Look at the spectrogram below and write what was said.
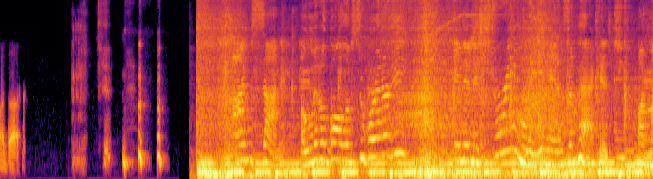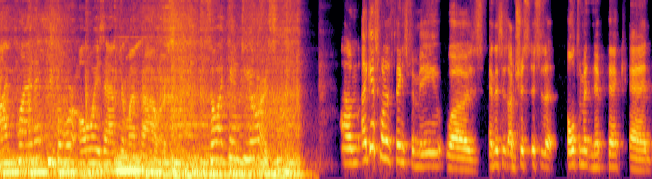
my back. I'm Sonic, a little ball of super energy in an extremely handsome package. On my planet, people were always after my powers, so I came to yours. Um, I guess one of the things for me was, and this is, I'm just, this is an ultimate nitpick, and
